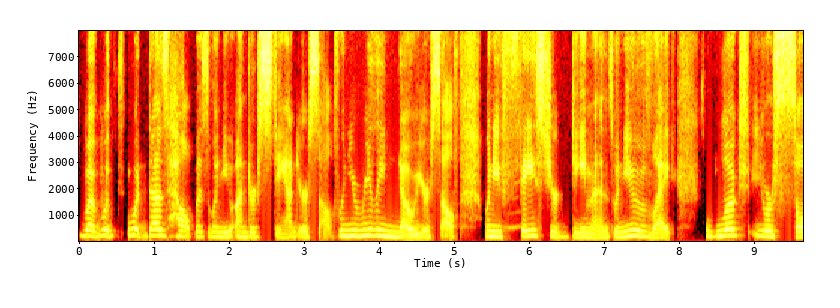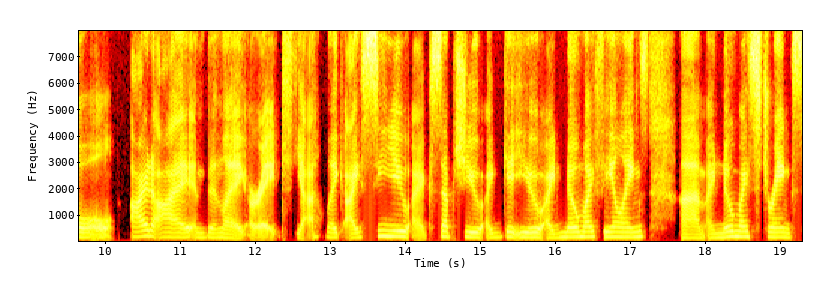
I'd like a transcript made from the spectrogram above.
what, what what does help is when you understand yourself when you really know yourself when you face your demons when you've like looked your soul eye to eye and been like all right yeah like i see you i accept you i get you i know my feelings um, i know my strengths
